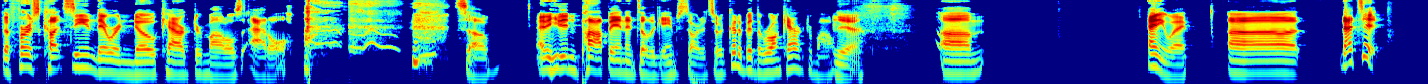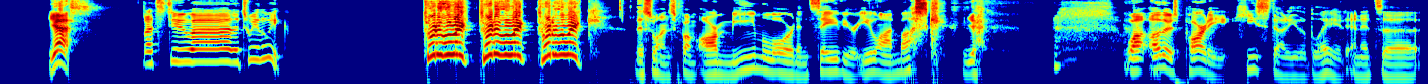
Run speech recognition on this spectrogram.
the first cutscene, there were no character models at all. so, and he didn't pop in until the game started, so it could have been the wrong character model. yeah. Um. Anyway, uh, that's it. Yes. let's do uh the tweet of the week. Tweet of the week. Tweet of the week. Tweet of the week. This one's from our meme lord and savior Elon Musk. Yeah. While others party, he study the blade, and it's a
